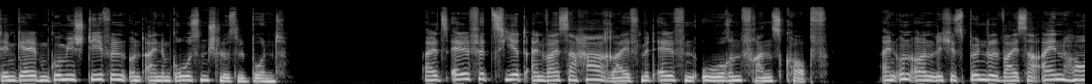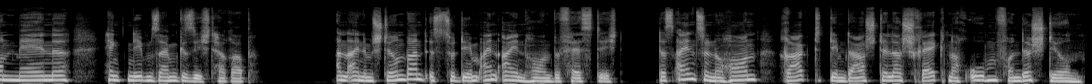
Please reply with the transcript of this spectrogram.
den gelben Gummistiefeln und einem großen Schlüsselbund. Als Elfe ziert ein weißer Haarreif mit Elfenohren Franz Kopf. Ein unordentliches Bündel weißer Einhornmähne hängt neben seinem Gesicht herab. An einem Stirnband ist zudem ein Einhorn befestigt. Das einzelne Horn ragt dem Darsteller schräg nach oben von der Stirn.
